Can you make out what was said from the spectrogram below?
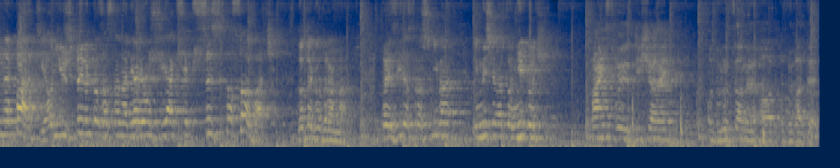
inne partie. Oni już tylko zastanawiają się, jak się przystosować do tego dramatu. To jest wizja straszliwa i my się na to nie godzimy. Państwo jest dzisiaj odwrócone od obywateli.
